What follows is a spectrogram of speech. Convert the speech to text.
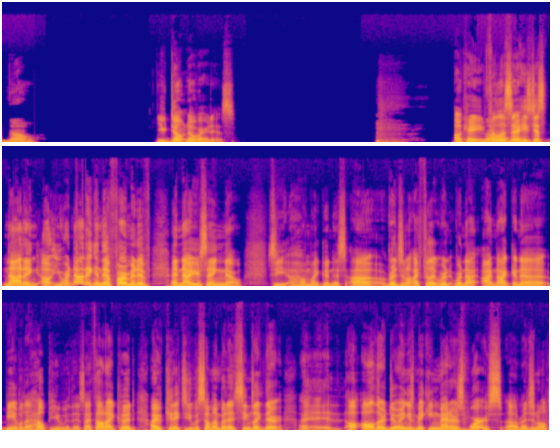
No. You don't know where it is. Okay, for the listener, he's just nodding. Oh, you were nodding in the affirmative, and now you're saying no. See, oh my goodness, uh, Reginald, I feel like we're, we're not. I'm not gonna be able to help you with this. I thought I could. I connected you with someone, but it seems like they're uh, uh, all they're doing is making matters worse. Uh, Reginald,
